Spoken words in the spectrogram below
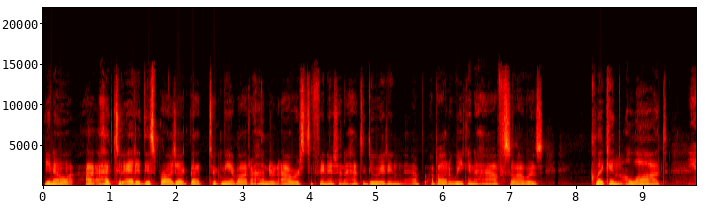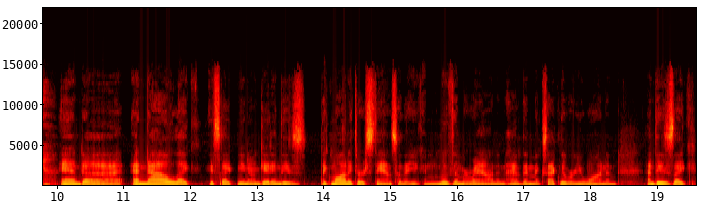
you know I had to edit this project that took me about 100 hours to finish and I had to do it in a, about a week and a half. So I was clicking a lot. Yeah. and uh and now like it's like you know getting these like monitor stands so that you can move them around and have them exactly where you want. And and these like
